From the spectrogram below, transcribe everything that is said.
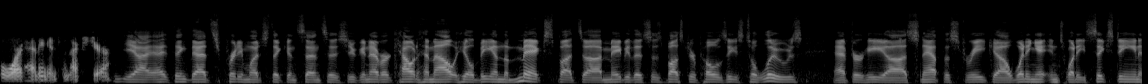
award heading into next year. Yeah, I think that's pretty much the consensus. You can never count him out. He'll be in the mix, but uh, maybe this is Buster Posey's to lose after he uh, snapped the streak, uh, winning it in 2016.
